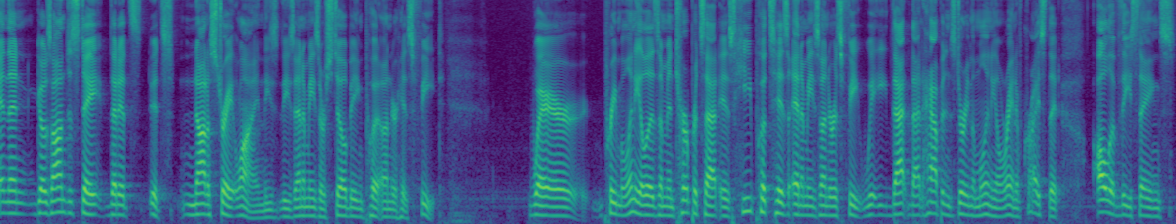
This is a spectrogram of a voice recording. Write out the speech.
And then goes on to state that it's it's not a straight line. These these enemies are still being put under his feet. Where premillennialism interprets that is he puts his enemies under his feet. We that that happens during the millennial reign of Christ that all of these things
